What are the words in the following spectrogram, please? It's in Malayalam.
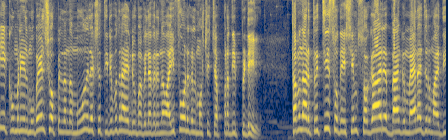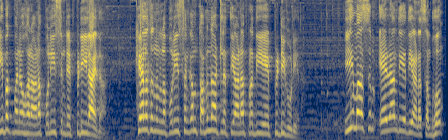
ഇടുക്കി കുമളിയിൽ മൊബൈൽ ഷോപ്പിൽ നിന്ന് മൂന്ന് ലക്ഷത്തി ഇരുപതിനായിരം രൂപ വില വരുന്ന ഐഫോണുകൾ മോഷ്ടിച്ച പ്രതി പിടിയിൽ. തമിഴ്നാട് തൃച്ചി സ്വദേശിയും സ്വകാര്യ ബാങ്ക് മാനേജറുമായ ദീപക് മനോഹറാണ് പോലീസിന്റെ പിടിയിലായത്. കേരളത്തിൽ നിന്നുള്ള പോലീസ് സംഘം തമിഴ്നാട്ടിലെത്തിയാണ് പ്രതിയെ പിടികൂടിയത്. ഈ മാസം ഏഴാം തീയതിയാണ് സംഭവം.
